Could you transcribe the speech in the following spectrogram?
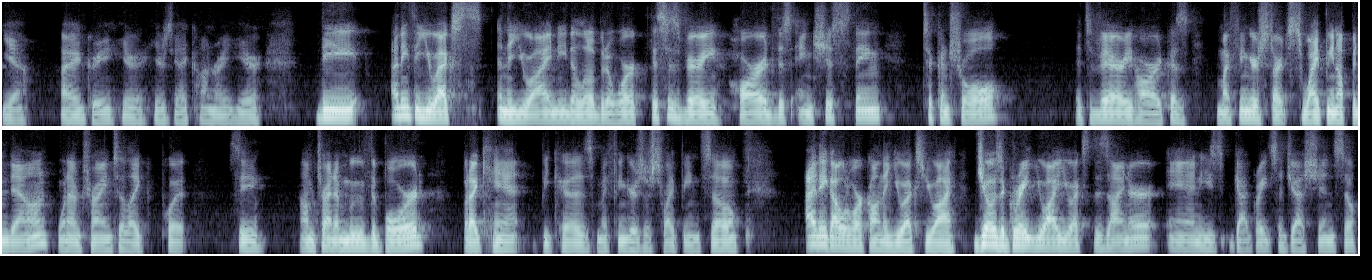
Yeah, I agree. Here, here's the icon right here. The I think the UX and the UI need a little bit of work. This is very hard, this anxious thing to control. It's very hard because my fingers start swiping up and down when I'm trying to like put, see, I'm trying to move the board, but I can't because my fingers are swiping. So I think I would work on the UX UI. Joe's a great UI UX designer and he's got great suggestions. So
